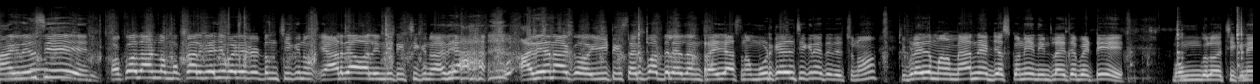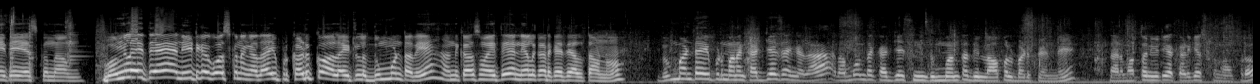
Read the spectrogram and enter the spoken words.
నాకు తెలిసి ఒక్కో దాంట్లో ముక్కాలు కేజీ పడేటట్టు చికెన్. ఏడ తేవాలి ఇంటికి చికెన్? అదే అదే నాకు వీటికి సరిపోద్దలేదని ట్రై చేస్తున్నాం. మూడు కేజీలు చికెన్ అయితే తెచ్చున్నాం ఇప్పుడైతే మనం మ్యారినేట్ చేసుకొని దీంట్లో అయితే పెట్టి బొంగులో చికెన్ అయితే చేసుకుందాం బొంగులు అయితే నీట్గా కోసుకున్నాం కదా ఇప్పుడు కడుక్కోవాలి ఇట్లా దుమ్ము ఉంటుంది అందుకోసం అయితే నీళ్ళ కడకైతే అయితే వెళ్తా ఉన్నాం. దుమ్ము అంటే ఇప్పుడు మనం కట్ చేసాం కదా రమ్మంతా కట్ చేసిన దుమ్ము అంతా దీని లోపల పడిపోయింది. దాన్ని మొత్తం నీట్గా కడిగేసుకున్నాం ఇప్పుడు.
